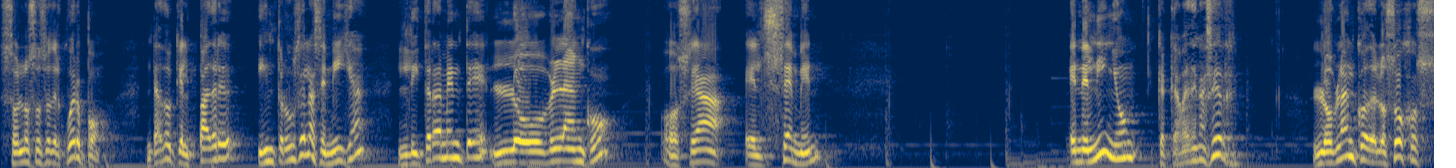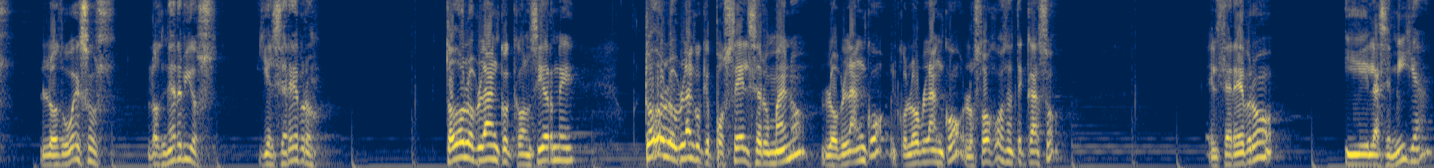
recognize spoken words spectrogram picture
son los socios del cuerpo, dado que el padre introduce la semilla, literalmente lo blanco, o sea, el semen, en el niño que acaba de nacer. Lo blanco de los ojos, los huesos, los nervios y el cerebro. Todo lo blanco que concierne, todo lo blanco que posee el ser humano, lo blanco, el color blanco, los ojos en este caso, el cerebro y la semilla,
